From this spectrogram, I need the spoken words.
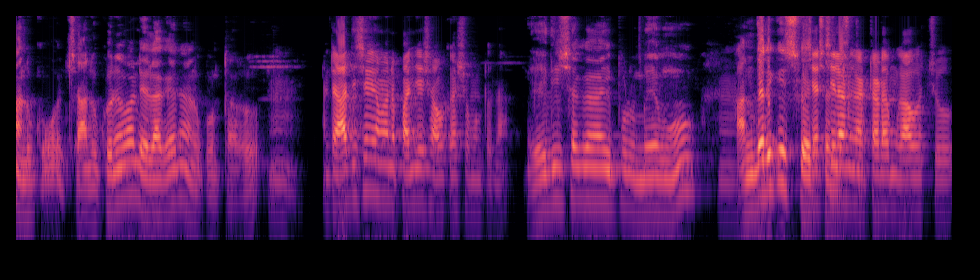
అనుకోవచ్చు. అనుకునే వాళ్ళు ఎలాగైనా అనుకుంటారు. ఉమ్. అంటే ఆ దిశగా ఏమైనా పనిచేసే అవకాశం ఉంటుందా? ఏ దిశగా? ఇప్పుడు మేము ఉమ్. అందరికీ చర్చిలను కట్టడం కావచ్చు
